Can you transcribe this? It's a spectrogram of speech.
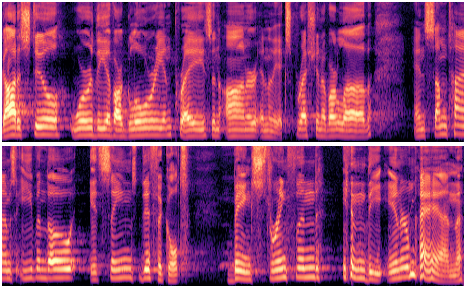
God is still worthy of our glory and praise and honor and the expression of our love. And sometimes, even though it seems difficult, being strengthened in the inner man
